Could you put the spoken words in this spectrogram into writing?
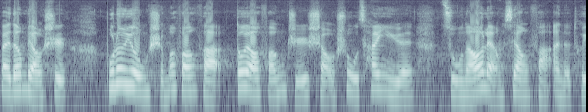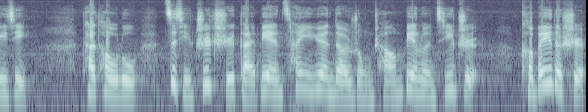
拜登表示，不论用什么方法，都要防止少数参议员阻挠两项法案的推进。他透露自己支持改变参议院的冗长辩论机制。可悲的是，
